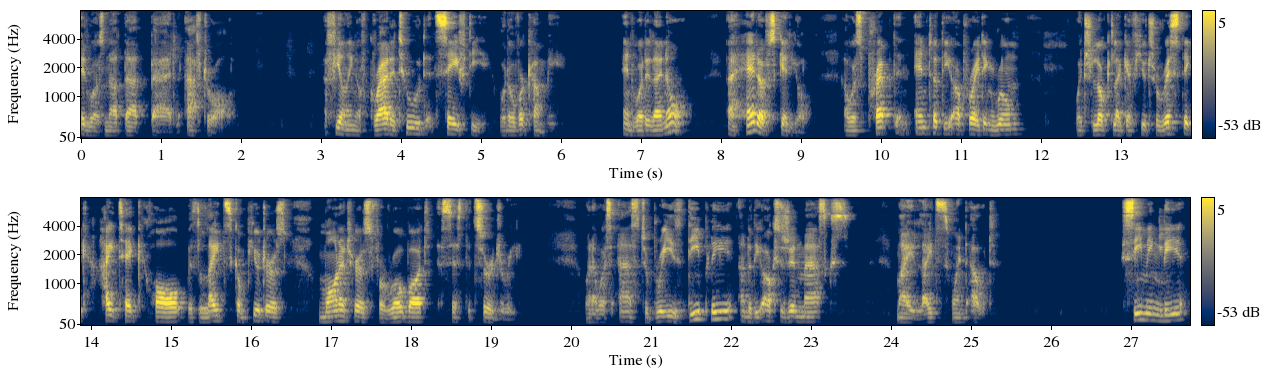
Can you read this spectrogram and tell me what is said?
It was not that bad after all. A feeling of gratitude and safety would overcome me. And what did I know? Ahead of schedule, I was prepped and entered the operating room, which looked like a futuristic high tech hall with lights, computers, monitors for robot assisted surgery. When I was asked to breathe deeply under the oxygen masks, my lights went out. Seemingly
